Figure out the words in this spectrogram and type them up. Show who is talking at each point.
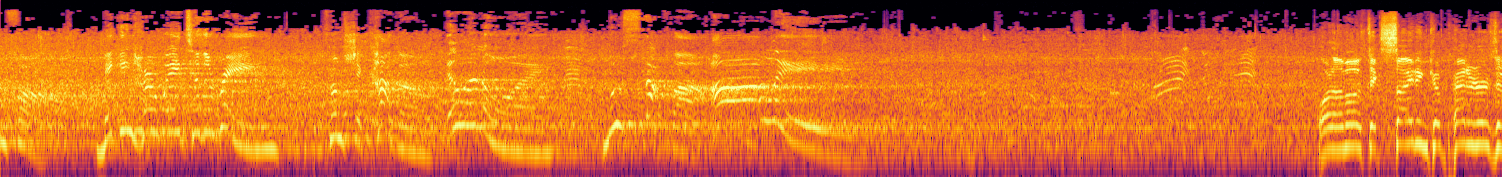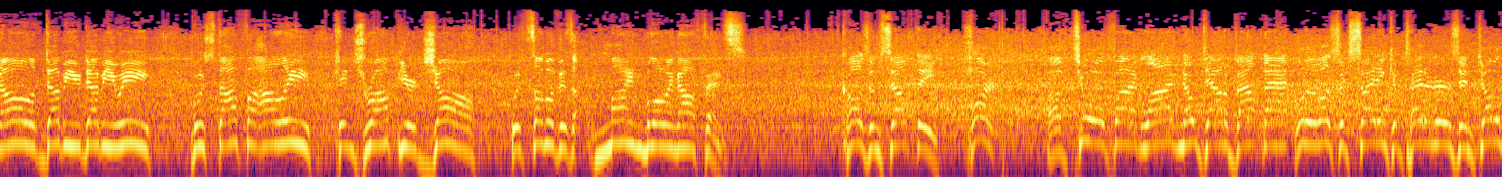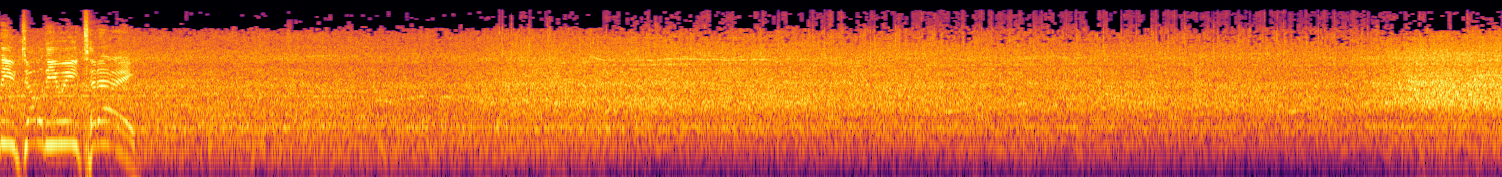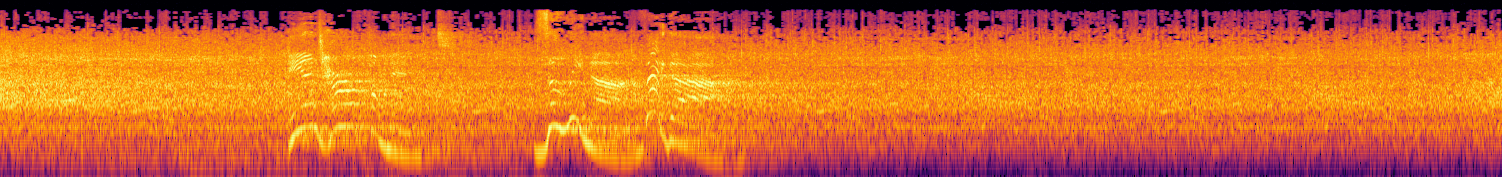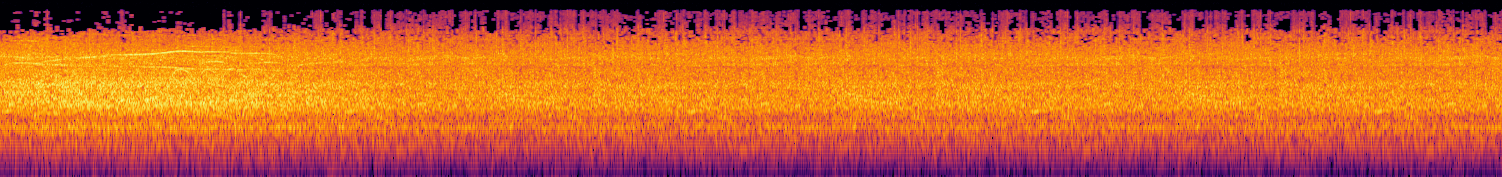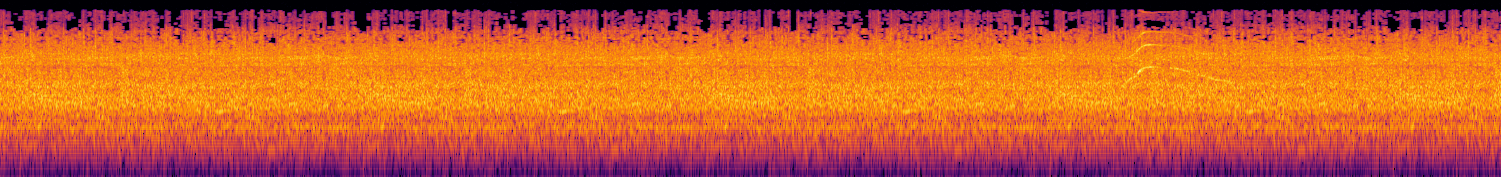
Speaker 1: Blumenthal, making her way to the ring from Chicago, Illinois, Mustafa Ali.
Speaker 2: One of the most exciting competitors in all of WWE, Mustafa Ali can drop your jaw with some of his mind-blowing offense.
Speaker 3: Calls himself the heart of 205 Live, no doubt about that. One of the most exciting competitors in WWE today.
Speaker 1: And her opponent, Zelina Vega.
